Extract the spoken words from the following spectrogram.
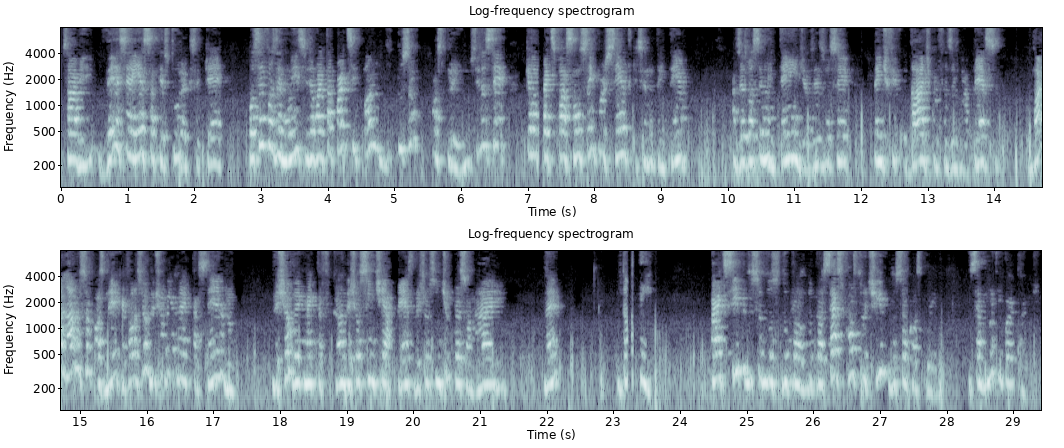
sabe? Vê se é essa textura que você quer. Você fazendo isso, já vai estar participando do seu cosplay. Não precisa ser aquela participação 100% que você não tem tempo. Às vezes você não entende, às vezes você tem dificuldade para fazer uma peça. Vai lá no seu cosmaker e fala assim, oh, deixa eu ver como é que está sendo, deixa eu ver como é que está ficando, deixa eu sentir a peça, deixa eu sentir o personagem, né? Então, assim, participe do, do, do, do processo construtivo do seu cosplay. Isso é muito importante.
